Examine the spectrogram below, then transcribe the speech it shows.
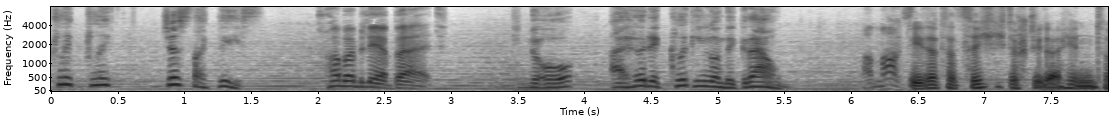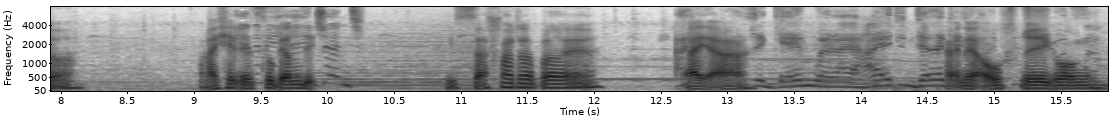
Click, click, just like this. Probably a bird. No, I heard it clicking on the ground. Steht er tatsächlich, der steht dahinter. Ah, ich hätte jetzt so gern die, die Sache dabei. Ja, ja. Keine Aufregung.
